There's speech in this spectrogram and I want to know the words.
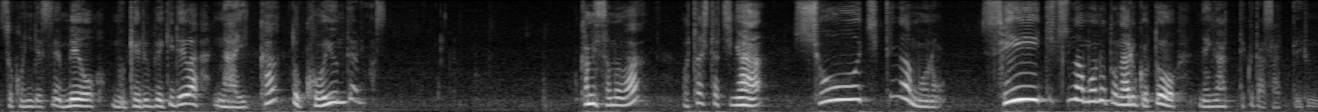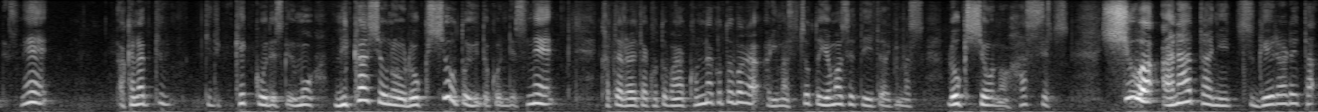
そこにですね目を向けるべきではないかとこういうんであります。神様は私たちが正直なもの誠実なものとなることを願ってくださっているんですね。開かなくて結構ですけども三箇所の6章というところにですね語られた言葉がこんな言葉があります。ちょっと読ませていただきます。6章の8節。主はあなたに告げられた。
